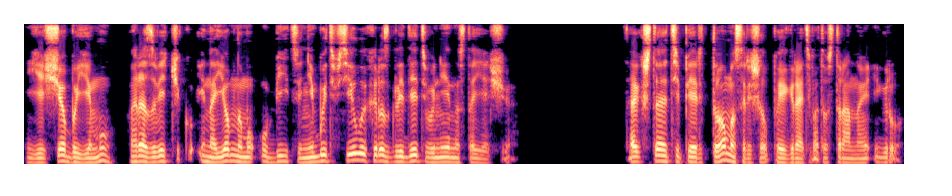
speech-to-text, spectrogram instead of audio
Еще бы ему, разведчику и наемному убийце, не быть в силах разглядеть в ней настоящую. Так что теперь Томас решил поиграть в эту странную игру.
